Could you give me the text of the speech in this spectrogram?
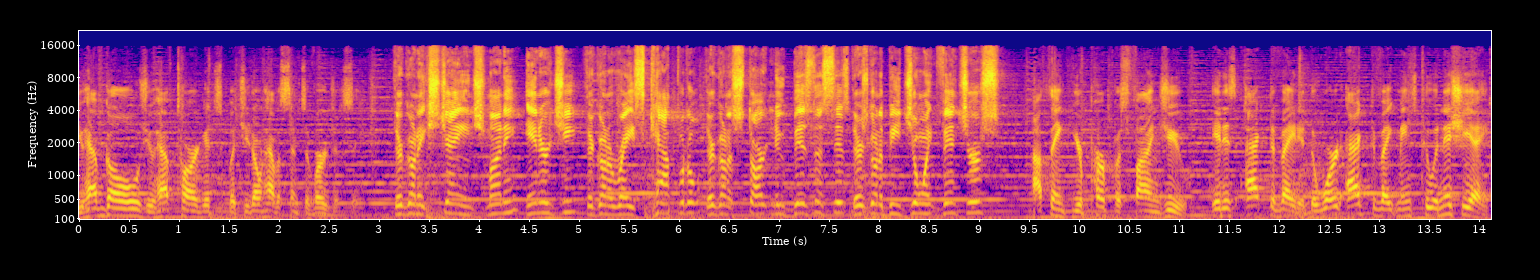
You have goals, you have targets, but you don't have a sense of urgency. They're going to exchange money, energy, they're going to raise capital, they're going to start new businesses, there's going to be joint ventures. I think your purpose finds you. It is activated. The word activate means to initiate.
